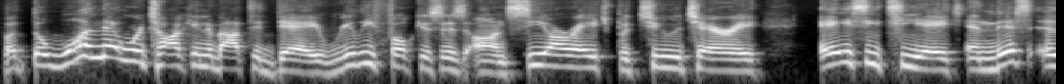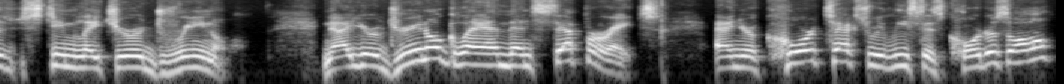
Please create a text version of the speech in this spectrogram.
But the one that we're talking about today really focuses on CRH, pituitary, ACTH, and this is, stimulates your adrenal. Now, your adrenal gland then separates, and your cortex releases cortisol,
